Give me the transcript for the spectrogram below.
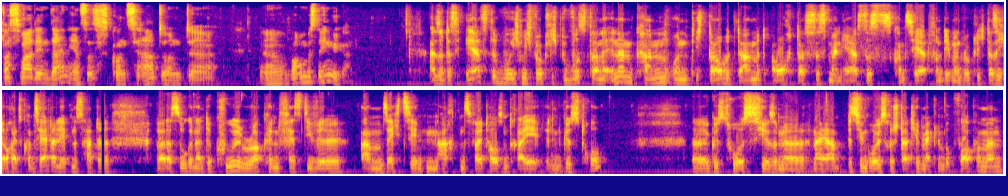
was war denn dein erstes Konzert und äh, äh, warum bist du hingegangen? Also das erste, wo ich mich wirklich bewusst daran erinnern kann und ich glaube damit auch, dass es mein erstes Konzert, von dem man wirklich, das ich auch als Konzerterlebnis hatte, war das sogenannte Cool Rockin' Festival am 16.08.2003 in Güstrow. Äh, Güstrow ist hier so eine, naja, bisschen größere Stadt hier in Mecklenburg-Vorpommern.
